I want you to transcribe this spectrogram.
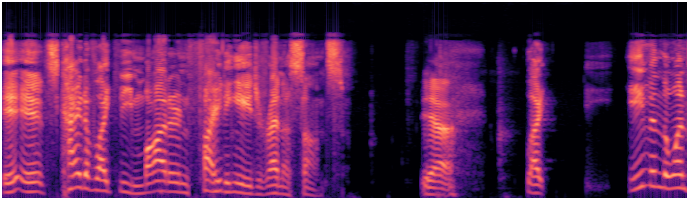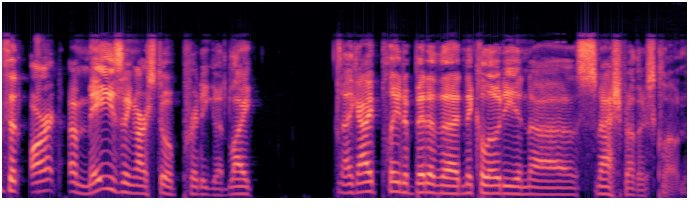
it, it's kind of like the modern fighting age renaissance. Yeah, like even the ones that aren't amazing are still pretty good. Like like I played a bit of the Nickelodeon uh, Smash Brothers clone.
